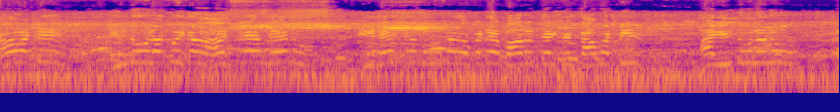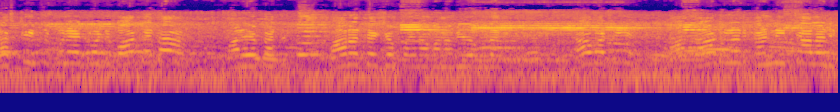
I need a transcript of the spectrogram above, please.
కాబట్టి హిందువులకు ఇక ఆశ్రయం లేదు. ఈ దేశంలో ఉన్నది ఒకటే భారతదేశం కాబట్టి ఆ హిందువులను రక్షించుకునేటువంటి బాధ్యత మన యొక్క భారతదేశం పైన మన మీద ఉన్నది కాబట్టి ఆ దాడులను ఖండించాలని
